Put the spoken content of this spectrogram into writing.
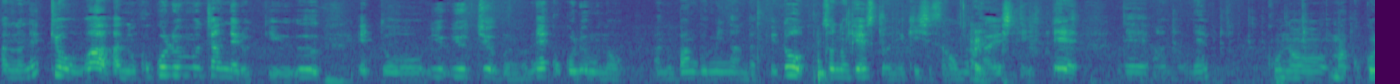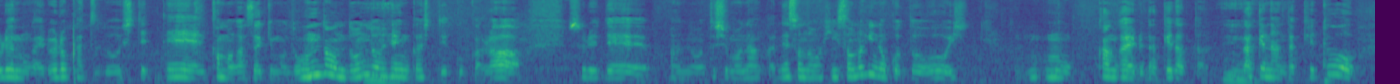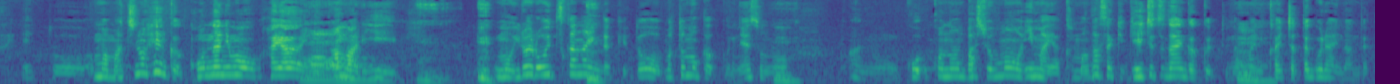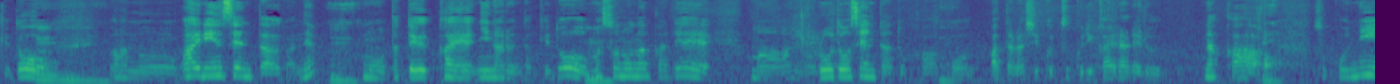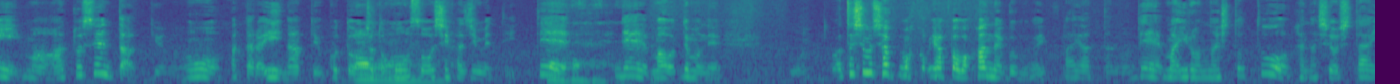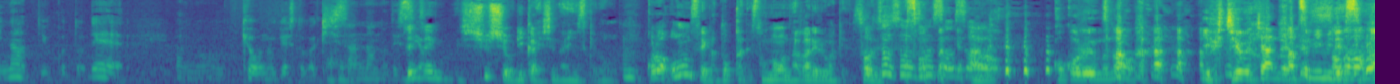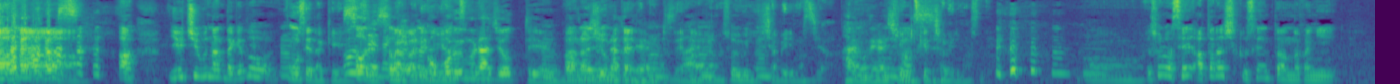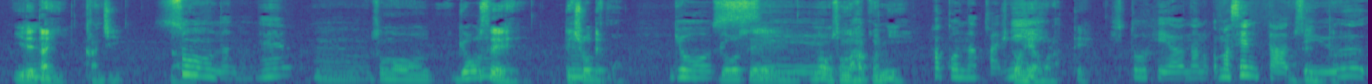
あのね今日はあのココルームチャンネルっていう、えっとユ YouTube のねココルームのあの番組なんだけどそのゲストに岸さんをお迎えしていて、であのねこの、まあ、ココルームがいろいろ活動してて釜ヶ崎もどんどんどんどん変化していくから、それであの私もなんかねその日その日のことをいもう考えるだけだった、うん。だけなんだけど、えっとまあ、街の変化がこんなにも早いあまりうん。もういろいろ追いつかないんだけど、まあ、ともかくねその、うん。あのここの場所も今や釜ヶ崎芸術大学って名前に変えちゃったぐらいなんだけど、うん。あのアイリーンセンターがねうん。もう建て替えになるんだけど、うん。まあ、その中で、まあ、あの労働センターとかこう新しく作り変えられる中、あそこに、まあ、アートセンターっていうのをあったらいいなっていうことをちょっと妄想し始めていてでまあでもね私もしゃやっぱ分かんない部分がいっぱいあったので、まあ、いろんな人と話をしたいなっていうことであの今日のゲストが岸さんなのですよ。全然趣旨を理解してないんですけど、うん。これは音声がどっかでそのまま流れるわけです。そうです。そうそうそうそうココルームの YouTube チャンネル初耳です。そのまま。ああ YouTube なんだけど、ん。音声だけ、うですそうですココルームラジオっていうあ番ラジオでやりますはい。あわかりましたそういうふうに喋りますじゃあ、はいお願いします。気をつけて喋りますね。あー。それはせ新しくセンターの中に入れたい感じ、そうなのね。うん、その行政でしょ、うん。でも。行行政のその箱に箱の中に。一部屋もらって、一部屋なのか、まあ、センターっていう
